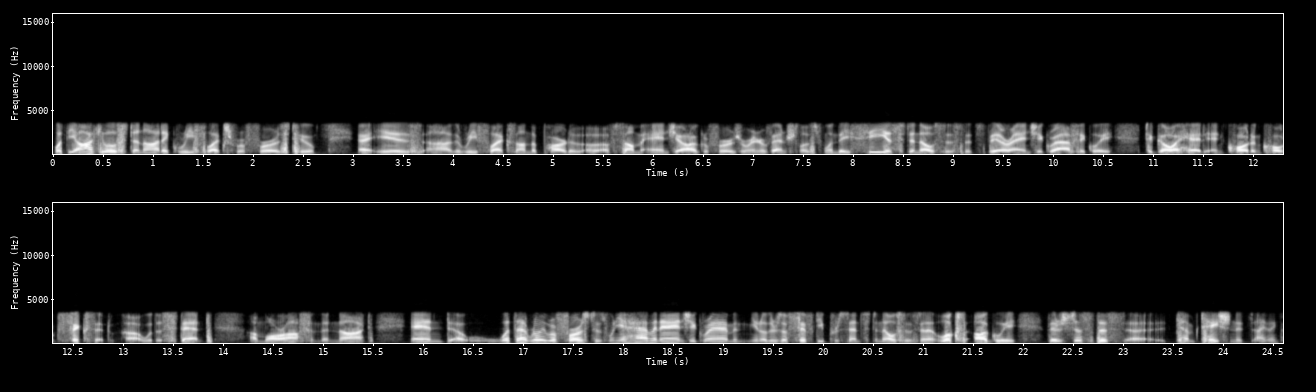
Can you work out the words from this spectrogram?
what the oculostenotic reflex refers to uh, is uh, the reflex on the part of, of some angiographers or interventionalists when they see a stenosis that's there angiographically to go ahead and quote unquote fix it uh, with a stent uh, more often than not. And uh, what that really refers to is when you have an angiogram and you know there's a 50% stenosis and it looks ugly, there's just this uh, temptation. It's I think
